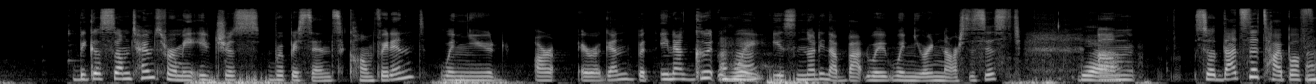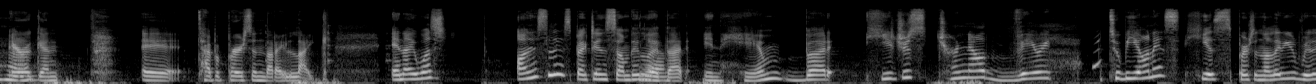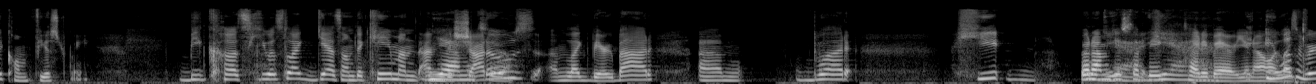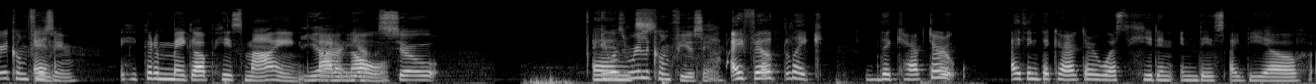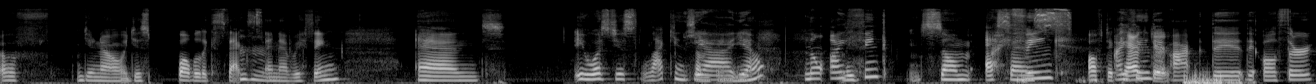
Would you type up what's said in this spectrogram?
because sometimes for me it just represents confident when you are arrogant, but in a good Mm-hmm. way. It's not in a bad way when you're a narcissist. yeah. Um, so that's the type of Mm-hmm. arrogant uh, type of person that I like, and I was honestly expecting something Yeah. like that in him, but he just turned out very. To be honest, his personality really confused me because he was like, "Yes, I'm the king, and, and Yeah, the shadows. I'm like very bad," um, but he. but I'm just a big yeah. teddy bear, you know. It, was like, very confusing. he couldn't make up his mind. Yeah, I don't know. Yeah. So it was really confusing. I felt like the character. I think the character was hidden in this idea of, of you know, just public sex Mm-hmm. and everything, and it was just lacking something. Yeah, you yeah. know? no, I think some essence think of the character. I think the, the the author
